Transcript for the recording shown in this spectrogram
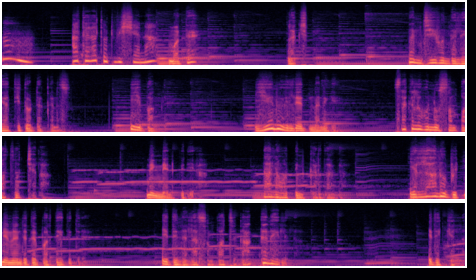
ಹ್ಮ್ ಅದೆಲ್ಲ ದೊಡ್ಡ ವಿಷಯನಾ? ಮತ್ತೆ? ಲಕ್ಷ್ಮಿ ನನ್ನ ಜೀವನದಲ್ಲಿ ಅತಿ ದೊಡ್ಡ ಕನಸು ಈ ಬಂಗ್ಲೆ. ಏನು ಇಲ್ಲದೆ ನನಗೆ ಸಕಲವನ್ನು ಸಂಪಾದಿಸೋ ಛಲ. ನಿಂಗ್ ನೆನಪಿದ್ಯಾ? ನಾನು ಅವತ್ತಿನ ಕರೆದಾಗ ಎಲ್ಲಾನು ಬಿಟ್ಟು ನನ್ನ ಜೊತೆ ಬರ್ತಾ ಇದ್ದಿದ್ರೆ. ಇದನ್ನೆಲ್ಲ ಸಂಪಾದಿಸಕ್ ಆಗ್ತಾನೆ ಇರಲಿಲ್ಲ. ಇದಕ್ಕೆಲ್ಲ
